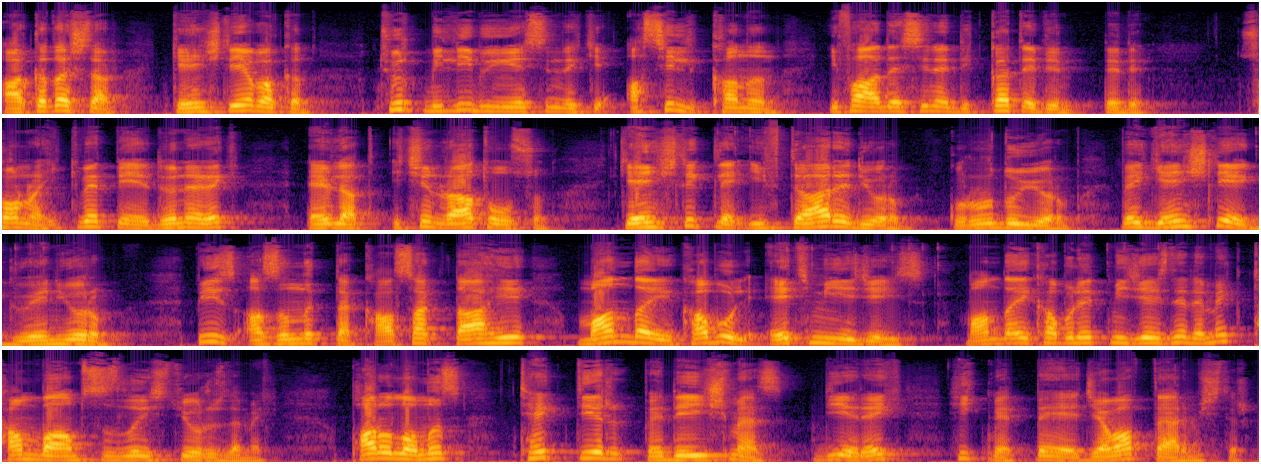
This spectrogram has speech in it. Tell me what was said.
Arkadaşlar gençliğe bakın. Türk milli bünyesindeki asil kanın ifadesine dikkat edin dedi. Sonra Hikmet Bey'e dönerek evlat için rahat olsun. Gençlikle iftihar ediyorum, gurur duyuyorum ve gençliğe güveniyorum. Biz azınlıkta kalsak dahi mandayı kabul etmeyeceğiz. Mandayı kabul etmeyeceğiz ne demek? Tam bağımsızlığı istiyoruz demek. Parolamız tektir ve değişmez diyerek Hikmet Bey'e cevap vermiştir.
